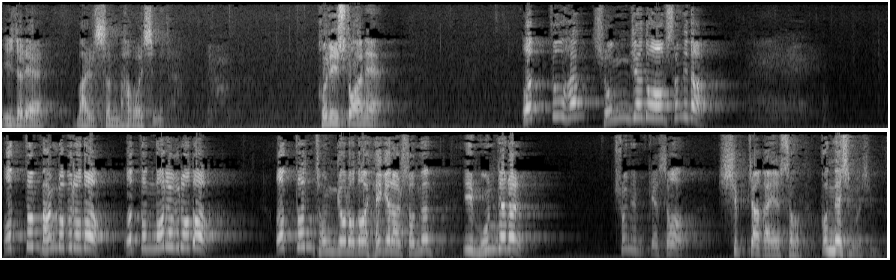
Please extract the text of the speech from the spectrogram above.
2절에 말씀하고 있습니다. 그리스도 안에 어떠한 정죄도 없습니다. 어떤 방법으로도 어떤 노력으로도 어떤 종교로도 해결할 수 없는 이 문제를 주님께서 십자가에서 끝내신 것입니다.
